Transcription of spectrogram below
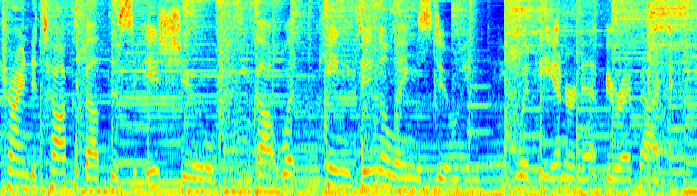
trying to talk about this issue about what King Dingaling's doing with the internet. Be right back.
